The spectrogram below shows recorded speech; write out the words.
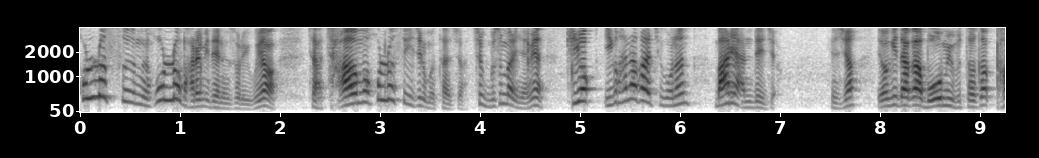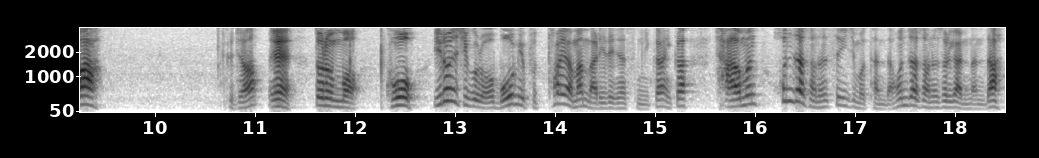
홀로 쓰는 홀로 발음이 되는 소리고요. 자, 자음은 홀로 쓰이지를 못하죠. 즉 무슨 말이냐면 기억 이거 하나 가지고는 말이 안 되죠. 그죠? 여기다가 모음이 붙어서 가. 그죠? 예. 또는 뭐 고 이런 식으로 모음이 붙어야만 말이 되지 않습니까? 그러니까 자음은 혼자서는 쓰이지 못한다. 혼자서는 소리가 안 난다.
